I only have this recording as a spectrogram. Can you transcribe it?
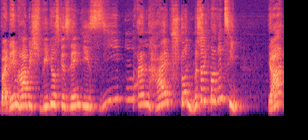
Bei dem habe ich Videos gesehen, die siebeneinhalb Stunden, müsst ihr euch mal reinziehen. Ja,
